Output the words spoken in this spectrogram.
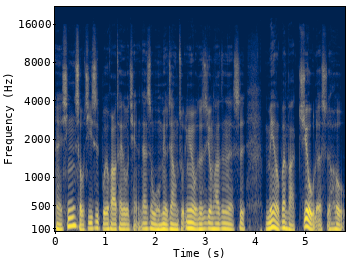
呃，新手机是不会花到太多钱。但是我没有这样做，因为我都是用它，真的是没有办法救的时候。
